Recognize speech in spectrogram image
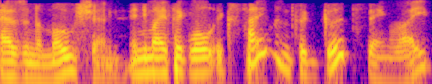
as an emotion, and you might think, well, excitement's a good thing, right?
